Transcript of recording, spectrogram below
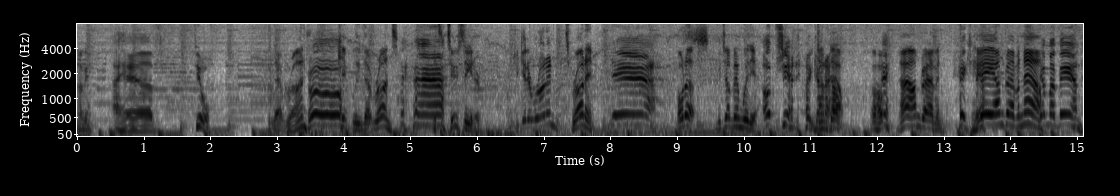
Okay. I have fuel. Did that run? Oh! Can't believe that runs. it's a two-seater. Did you get it running? It's running. Yeah. Hold up. Let me jump in with you. Oh shit! I got jumped out. out. Oh, Hey. now I'm driving. Hey, Hey, I'm driving now. Get my van.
